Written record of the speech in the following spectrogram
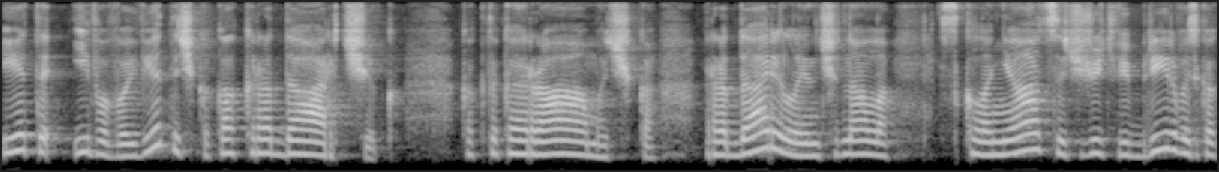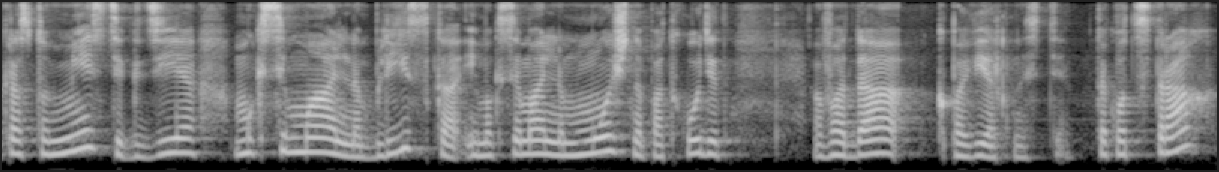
И эта ивовая веточка как радарчик как такая рамочка, радарила и начинала склоняться, чуть-чуть вибрировать как раз в том месте, где максимально близко и максимально мощно подходит вода к поверхности. Так вот, страх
